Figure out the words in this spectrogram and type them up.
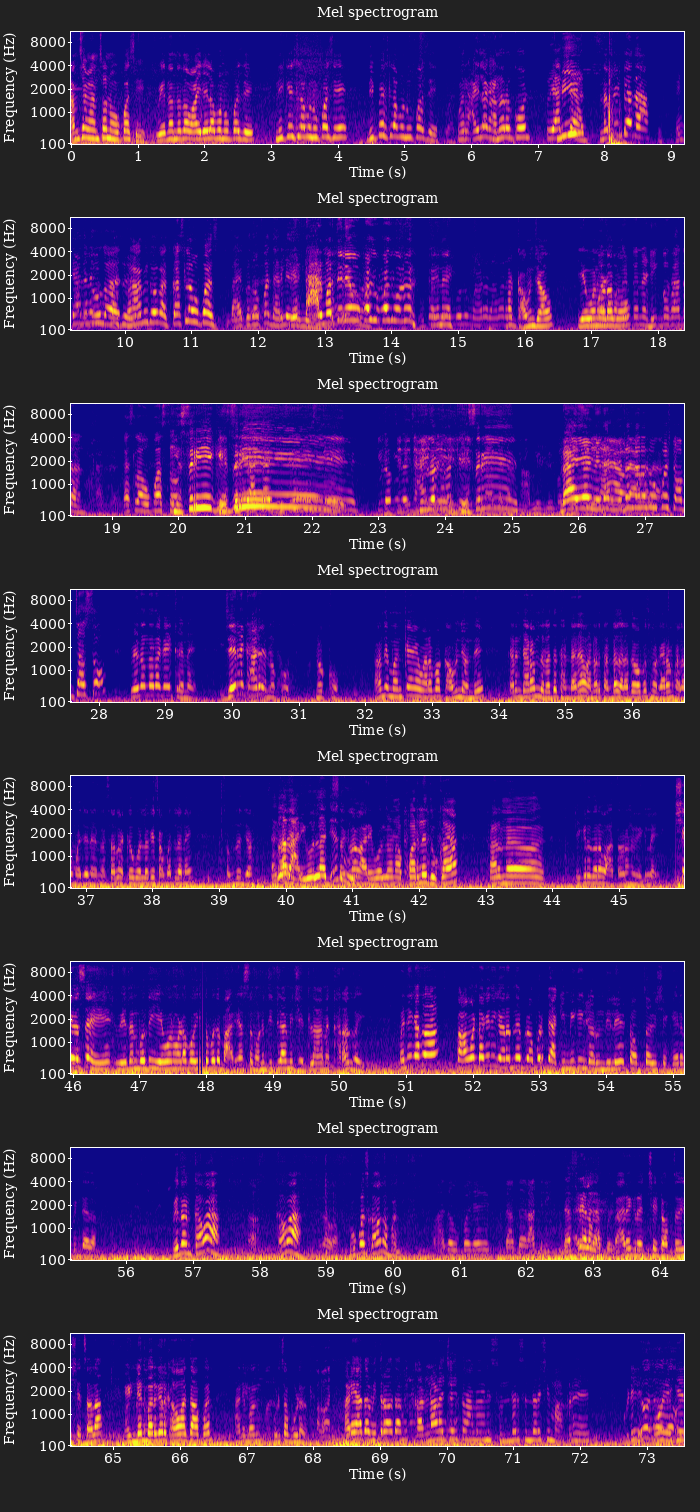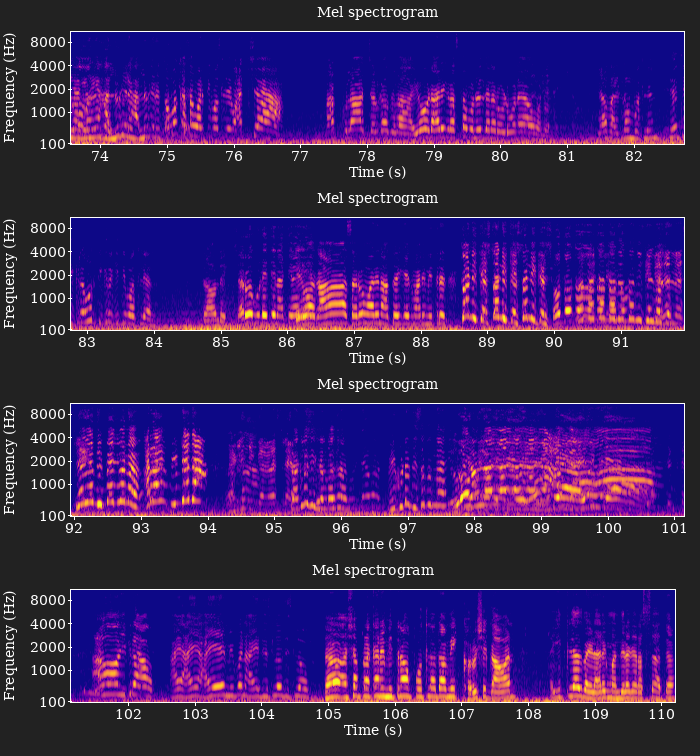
आमच्या माणसानं उपास आहे. वेदांताचा वायलेला पण उपास आहे. निकेशला पण उपास आहे. दीपेशला पण उपास आहे. मग राहायला खाणार कोण? तू मी. न पिंट्याचा. मग आम्ही दोघात कसला उपास? बायकोचा उपास धरले ठार मारते उपास उपास बोलून. काही नाही. खाऊन जाओ. येवण वडापाव. ढीक बघ कसला उपास तो. केसरी. Kilo kilo Kesari. नाही हे वेदांत वेदांताचा उपास टॉपचा असतो वेदांताचा काही खं नाही. जे रे खा रे नको नको. आणि ते मग काय वरापा खाऊन जाऊन दे. कारण गरम झालं तर थंड नाही होणार थंड झाला तर वापस मग गरम खायला मजा नाही चला अख्खं बोललो काही समजलं नाही समजून जा. सगळा भारी बोलला जे तू. सगळं भारी बोललो ना परले धुका कारण तिकडे जरा वातावरण वेगळं आहे. असं आहे वेदन बोलतो येवण वडापाव इथं बोलतो भारी असतं म्हणून तिथला आम्ही घेतला ना खराच भाई. म्हणजे कसं पावन टाकायची गरज नाही प्रॉपर पॅकिंग बिकिंग करून दिले टॉपचा विषय गेर पिंट्याचा वेदन कवा कवा उपास कवा का पण माझा उपास आहे दादा रात्री. दसऱ्याला डायरेक्ट रच्चे टॉपचा विषय चला. इंडियन बर्गर खावा आता आपण. आणि मग पुढचा पुढं. आणि आता मित्र आता आम्ही कर्नाळाच्या इथं आलो आणि सुंदर सुंदर अशी माकडे आहेत. कुठे? गेला गेले. हल्लू गेले हल्लू गेले. तो बघ कसा वरती बसले वाच्या नाथ कुला जलगाव तुला. यो डायरेक्ट रस्ता बनवेल त्याने रोड बनावा म्हणून. या साईडला बसले ते तिकडे बघ तिकडे किती बसले राहून दे. सर्व कुठेचे नातेवाईक तेव्हा का? सर्व माझे नातेवाईक आहेत माझे मित्र आहेत. तो निकेश तो निकेश तो निकेश. तो, तो, तो, तो, तो, तो, तो, तो निकेश बसला. ये, ये दीपेश बना. अरे दा. सगळे सिंगल बसला. मी कुठे दिसतच नाही. इकडे आओ. आहे आहे आहे मी पण आहे दिसलो दिसलो. तर अशा प्रकारे मित्र पोचलो तर आम्ही खरुशी गावान. इथल्याच भाई डायरेक्ट मंदिराकडे रस्ता आता.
